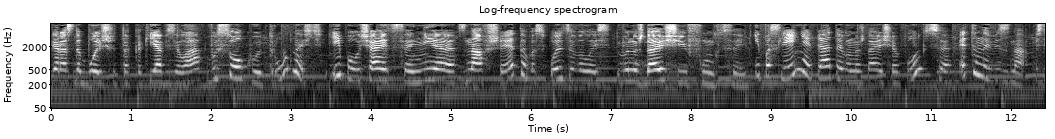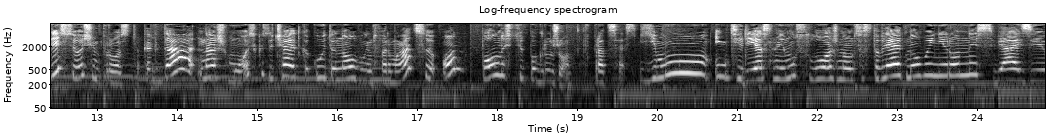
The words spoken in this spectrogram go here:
гораздо больше, так как я взяла высокую трудность и, получается, не знавшая это, воспользовалась вынуждающей функцией. И последняя, пятая вынуждающая функция — это новизна. Здесь все очень просто. Когда наш мозг изучает какую-то новую информацию, он полностью погружен в процесс. Ему интересно, ему сложно, он составляет новые нейронные связи,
